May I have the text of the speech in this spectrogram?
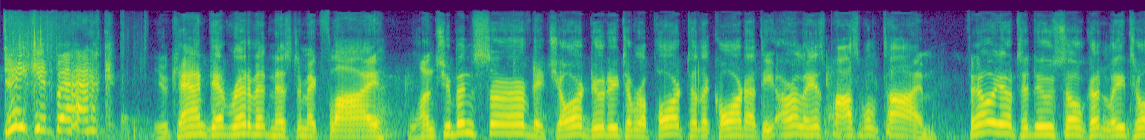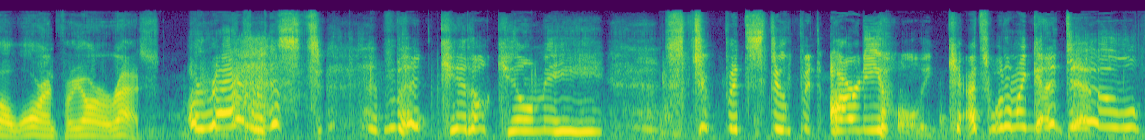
take it back. You can't get rid of it, Mr. McFly. Once you've been served, it's your duty to report to the court at the earliest possible time. Failure to do so could lead to a warrant for your arrest. Arrest! But kid'll kill me. Stupid, stupid Artie. Holy cats, what am I gonna do?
